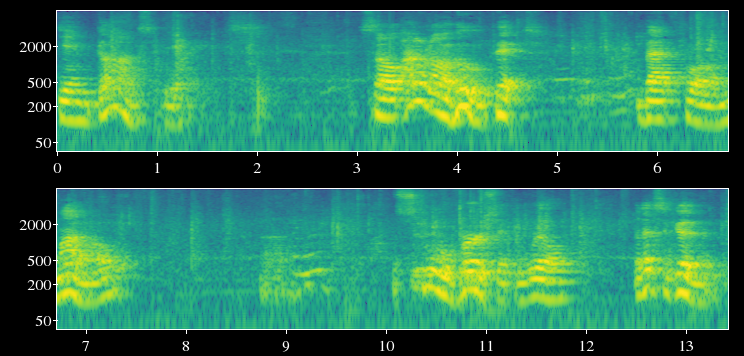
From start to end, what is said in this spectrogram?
in God's ways. So I don't know who picked that for a motto, uh, a school verse, if you will, but that's a good one.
